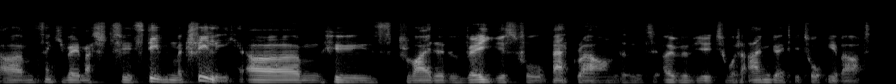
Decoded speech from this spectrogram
um, thank you very much to Stephen McFeely, um, who's provided a very useful background and overview to what I'm going to be talking about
